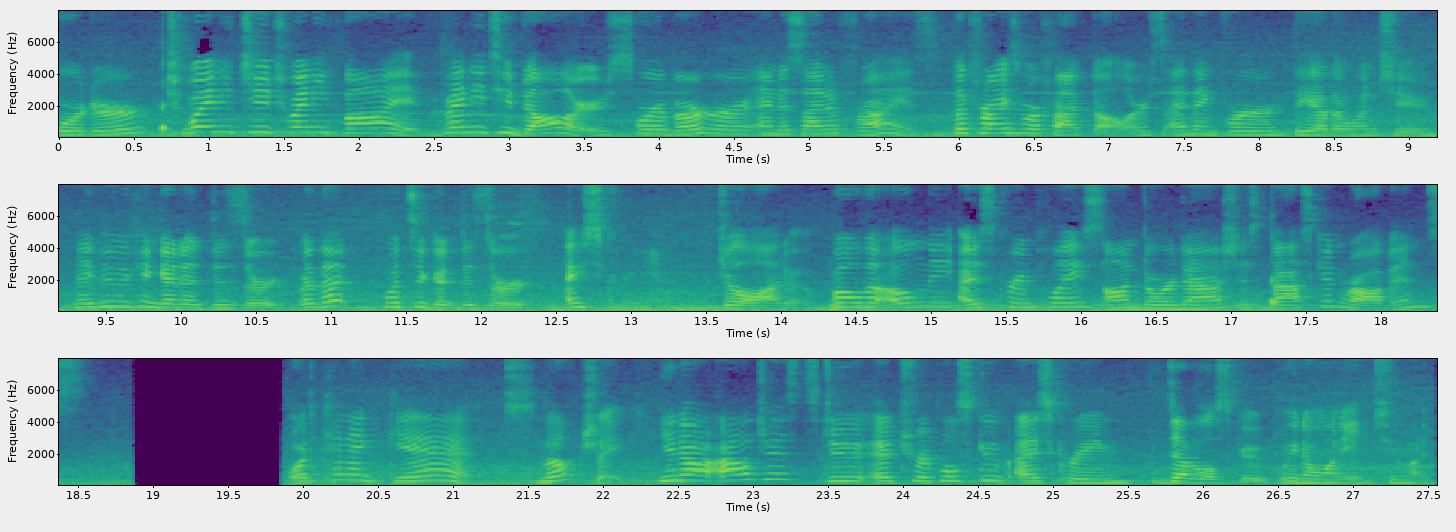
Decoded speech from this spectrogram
order $22.25 $22 for a burger and a side of fries. The fries were $5 I think for the other one too. Maybe we can get a dessert with it. What's a good dessert? Ice cream. Gelato. Well the only ice cream place on DoorDash is Baskin Robbins what can I get? Milkshake. You know, I'll just do a triple scoop ice cream, double scoop. We don't want to eat too much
